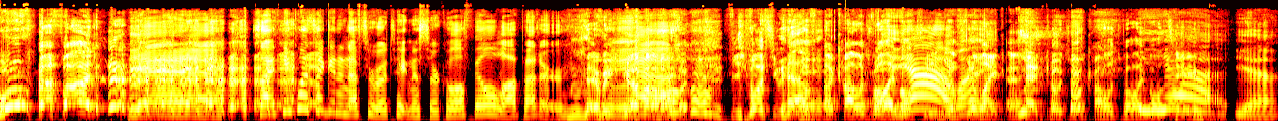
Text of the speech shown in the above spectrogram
Woo, fun. Yeah. So I think once I get enough to rotate in a circle, I'll feel a lot better. There we Yeah. go. Once you have a college volleyball Yeah, team, you'll what? feel like a head coach of a college volleyball team. yeah, yeah.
